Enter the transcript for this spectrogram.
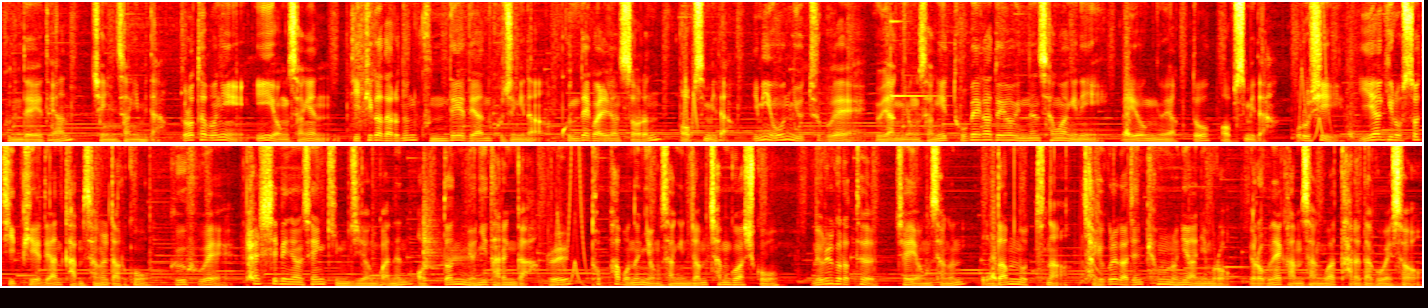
군대에 대한 제 인상입니다. 그렇다 보니 이 영상엔 DP가 다루는 군대에 대한 고증이나 군대 관련 썰은 없습니다. 이미 온 유튜브에 요약 영상이 도배가 되어 있는 상황이니 내용 요약도 없습니다. 오롯이 이야기로서 DP에 대한 감상을 다루고 그 후에 82년생 김지영과는 어떤 면이 다른가를 톱파보는 영상인 점 참고하시고 늘 그렇듯 제 영상은 오답 노트나 자격을 가진 평론이 아니므로 여러분의 감상과 다르다고 해서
